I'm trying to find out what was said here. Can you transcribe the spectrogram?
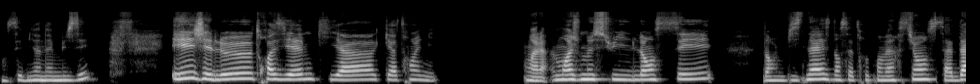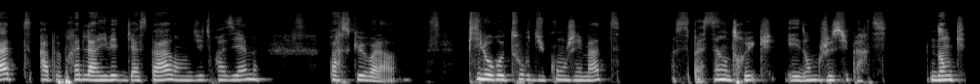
On s'est bien amusé. Et j'ai le troisième qui a 4 ans et demi. Voilà. Moi, je me suis lancée dans le business, dans cette reconversion, ça date à peu près de l'arrivée de Gaspard, donc du troisième, parce que voilà, pile au retour du congé mat, c'est passé un truc et donc je suis partie. Donc,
